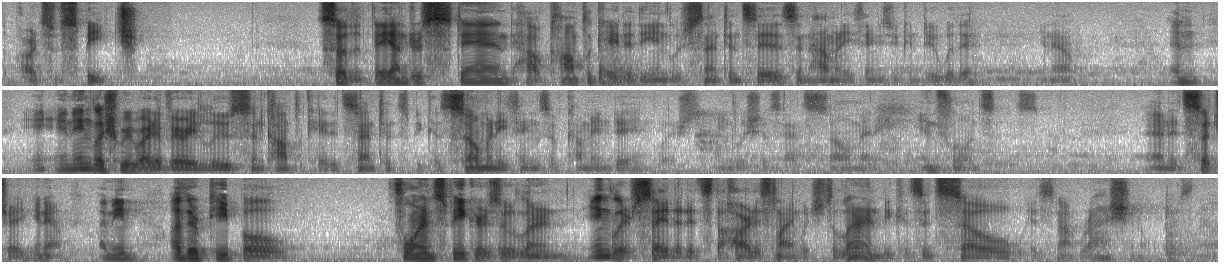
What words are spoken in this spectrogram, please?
the parts of speech. So that they understand how complicated the English sentence is and how many things you can do with it, you know. And in English, we write a very loose and complicated sentence because so many things have come into English. English has had so many influences. And it's such a, you know, I mean, other people, foreign speakers who learn English say that it's the hardest language to learn because it's so, it's not rational. There's no,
